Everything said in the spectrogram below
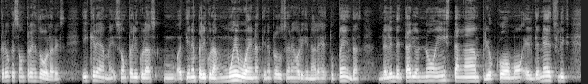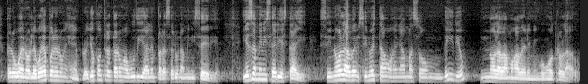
creo que son 3 dólares. Y créanme, son películas, mm, tienen películas muy buenas, tienen producciones originales estupendas El inventario no es tan amplio como el de Netflix, pero bueno, le voy a poner un ejemplo. Ellos contrataron a Woody Allen para hacer una miniserie y esa miniserie está ahí. Si no, la, si no estamos en Amazon Video, no la vamos a ver en ningún otro lado.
